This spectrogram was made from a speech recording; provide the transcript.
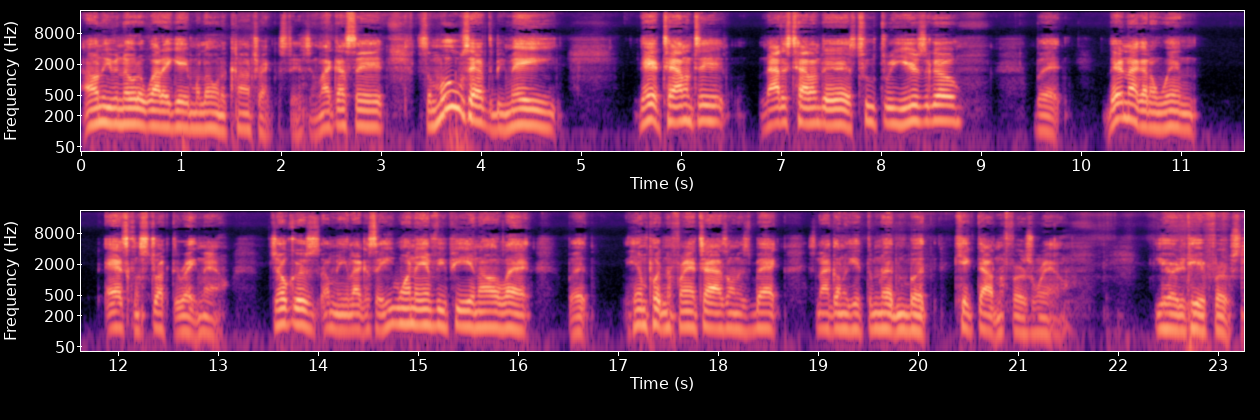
I don't even know why they gave Malone a contract extension. Like I said, some moves have to be made. They're talented, not as talented as two, three years ago, but they're not gonna win as constructed right now. Joker's, I mean, like I said, he won the MVP and all that, but him putting the franchise on his back, it's not gonna get them nothing but kicked out in the first round. You heard it here first.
